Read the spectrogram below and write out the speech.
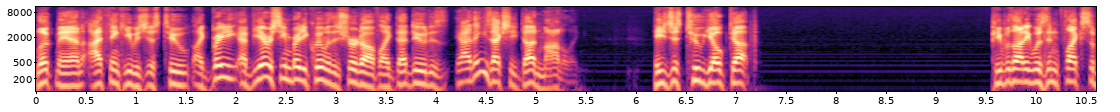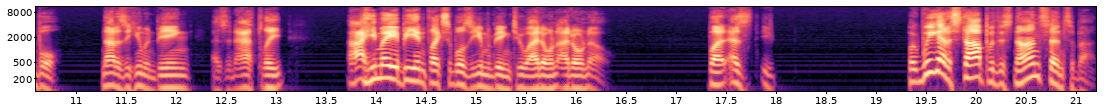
look, man, I think he was just too like Brady. Have you ever seen Brady Quinn with his shirt off? Like that dude is. I think he's actually done modeling. He's just too yoked up. People thought he was inflexible, not as a human being, as an athlete. Uh, he may be inflexible as a human being too. I don't. I don't know. But as, but we got to stop with this nonsense about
